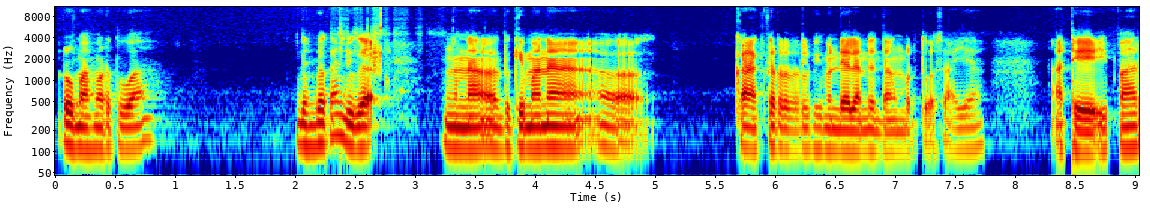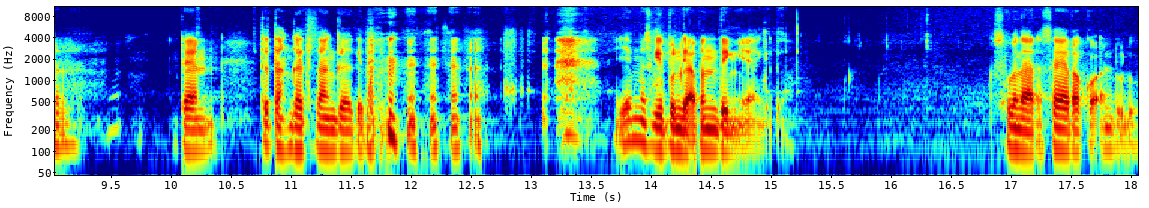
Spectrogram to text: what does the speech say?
rumah mertua dan bahkan juga mengenal bagaimana uh, karakter lebih mendalam tentang mertua saya adik ipar dan tetangga-tetangga gitu. Ya meskipun nggak penting ya gitu Sebentar, saya rokokan dulu.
